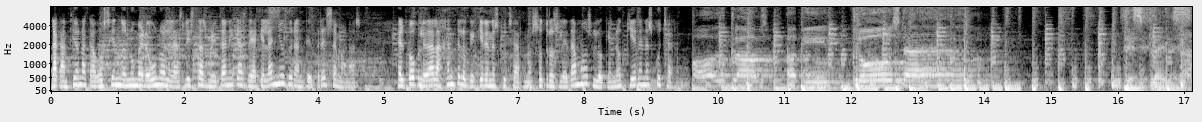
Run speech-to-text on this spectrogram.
La canción acabó siendo número uno en las listas británicas de aquel año durante tres semanas. El pop le da a la gente lo que quieren escuchar, nosotros le damos lo que no quieren escuchar. All the clubs have been closed down. This place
